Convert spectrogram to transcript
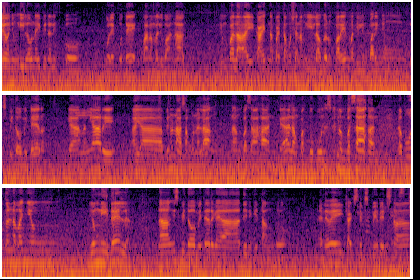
Ngayon, yung ilaw na ipinalit ko, kulay puti para maliwanag. Yung pala ay kahit napalitan ko siya ng ilaw, ganun pa rin, madilim pa rin yung speedometer. Kaya ang nangyari ay ah, pinunasan ko na lang ng basahan. Kaya lang pagpupunas ko ng basahan, naputol naman yung yung needle ng speedometer kaya dinikitan ko. Anyway, charge to experience na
